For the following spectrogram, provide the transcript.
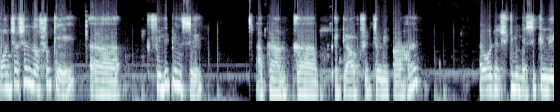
পঞ্চাশের দশকে ফিলিপিন্সে আপনার একটি আউটফিট তৈরি করা হয়। এবং ওটা ছিল বেসিক্যালি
